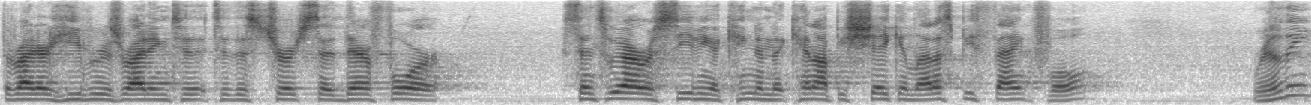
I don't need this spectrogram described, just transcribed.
The writer of Hebrews, writing to, to this church, said, Therefore, since we are receiving a kingdom that cannot be shaken, let us be thankful. Really?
